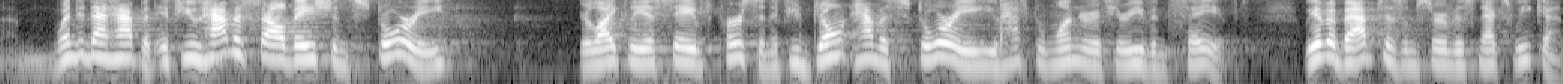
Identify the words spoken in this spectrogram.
Um, when did that happen? If you have a salvation story, you're likely a saved person. If you don't have a story, you have to wonder if you're even saved. We have a baptism service next weekend.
